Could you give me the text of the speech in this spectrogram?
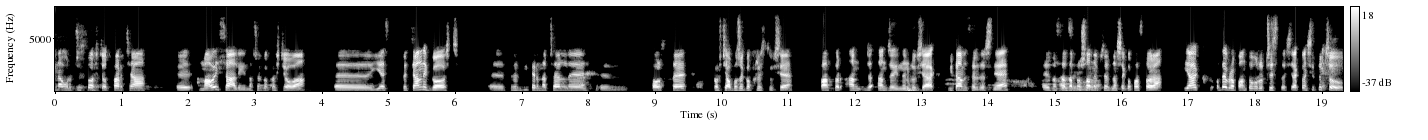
na uroczystości otwarcia y, małej sali naszego kościoła y, jest specjalny gość, y, prezbiter naczelny w Polsce Kościoła Bożego w Chrystusie, pastor Andrzej, Nędrusiak. Witamy serdecznie. Został zaproszony przez naszego pastora. Jak odebrał pan tą uroczystość? Jak pan się tu czuł?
